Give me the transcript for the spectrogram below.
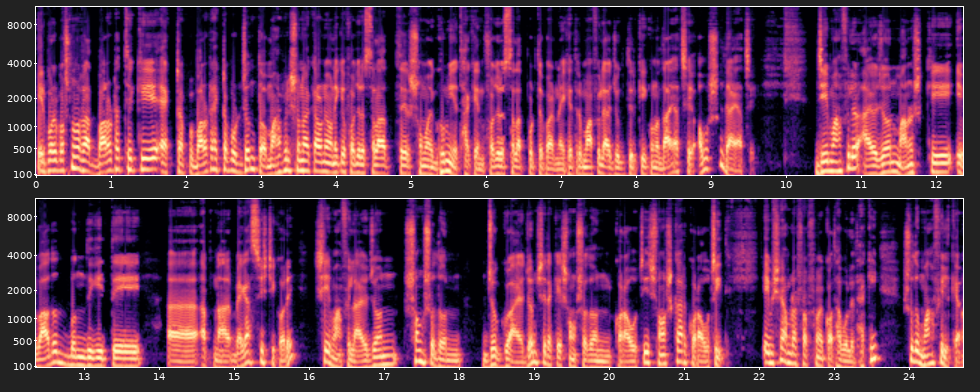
এরপরে প্রশ্ন রাত বারোটা থেকে একটা, বারোটা একটা পর্যন্ত মাহফিল শোনার কারণে অনেকে ফজরের সালাতের সময় ঘুমিয়ে থাকেন। ফজরের সালাত পড়তে পারেন না। এক্ষেত্রে মাহফিল আয়োজকদের কি কোনো দায় আছে? অবশ্যই দায় আছে। যে মাহফিলের আয়োজন মানুষকে এবাদত বন্দিগিতে আপনার ব্যাঘাত সৃষ্টি করে, সেই মাহফিল আয়োজন, সংশোধন, যোগ্য আয়োজন, সেটাকে সংশোধন করা উচিত, সংস্কার করা উচিত। এ বিষয়ে আমরা সবসময় কথা বলে থাকি, শুধু মাহফিল কেন?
